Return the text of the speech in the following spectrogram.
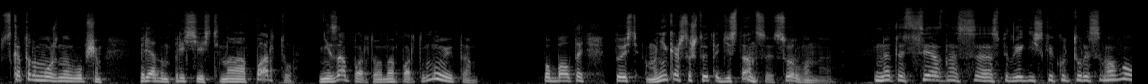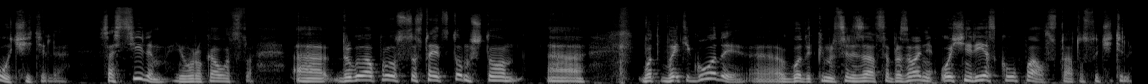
с которым можно, в общем, рядом присесть на парту, не за парту, а на парту, ну и там поболтать. То есть мне кажется, что это дистанция сорванная. Но это связано с, с педагогической культурой самого учителя, со стилем его руководства. А другой вопрос состоит в том, что а, вот в эти годы, а, годы коммерциализации образования, очень резко упал статус учителя.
